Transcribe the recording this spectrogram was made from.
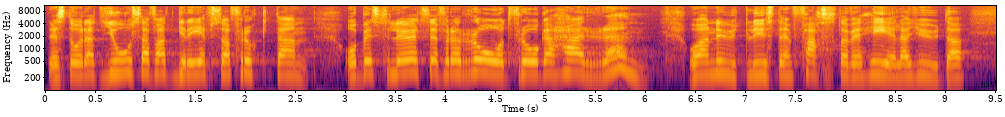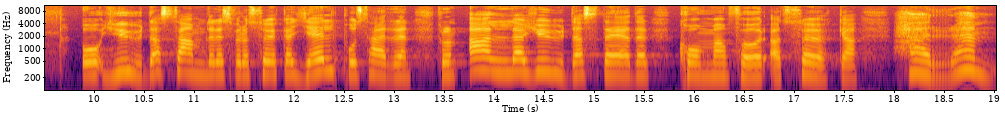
Det står att Josafat greps av fruktan och beslöt sig för att rådfråga Herren. Och han utlyste en fast över hela Juda och Judas samlades för att söka hjälp hos Herren. Från alla Judas städer kom man för att söka Herren.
